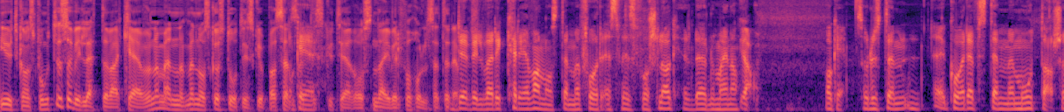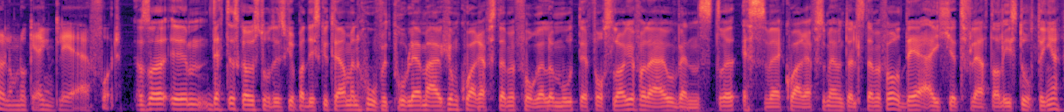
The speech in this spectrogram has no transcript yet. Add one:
I utgangspunktet så vil dette være krevende, men, men nå skal stortingsgruppa selvsagt okay. diskutere hvordan de vil forholde seg til det. Det vil være krevende å stemme for SVs forslag, er det det du mener? Ja. Ok, Så stemmer, KrF stemmer mot, da, selv om dere egentlig er for? Altså, um, Dette skal jo stortingsgruppa diskutere, men hovedproblemet er jo ikke om KrF stemmer for eller mot det forslaget. For det er jo Venstre, SV, KrF som eventuelt stemmer for. Det er ikke et flertall i Stortinget.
